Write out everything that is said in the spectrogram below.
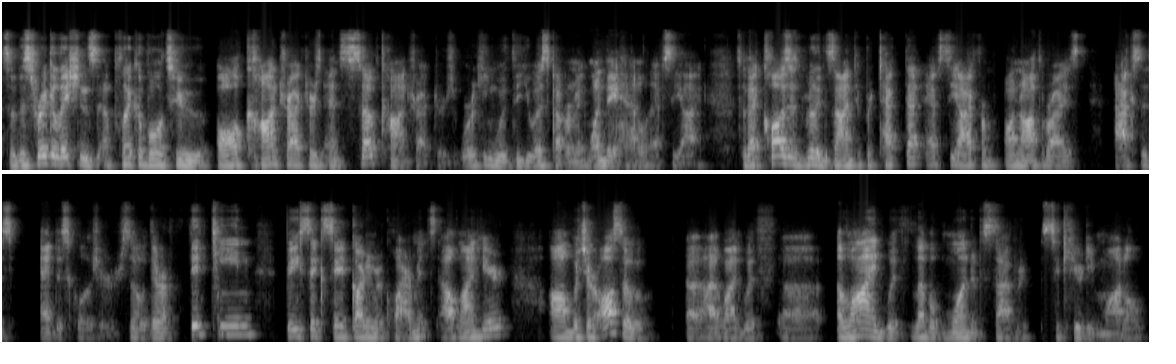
So this regulation is applicable to all contractors and subcontractors working with the US government when they handle FCI. So that clause is really designed to protect that FCI from unauthorized access and disclosure. So there are 15 basic safeguarding requirements outlined here, um, which are also uh, outlined with uh, aligned with level one of cybersecurity model,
